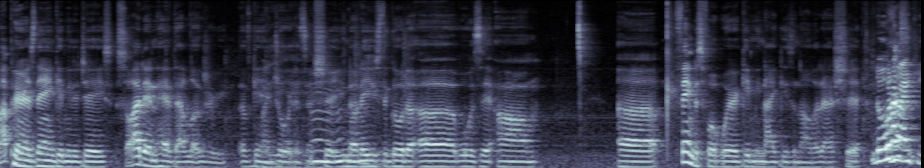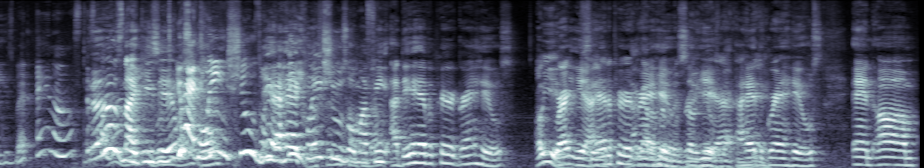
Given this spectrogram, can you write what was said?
my parents they didn't get me the J's, so I didn't have that luxury of getting Jordans and shit. You know, they used to go to uh, what was it? Um, uh, famous footwear, give me Nikes and all of that shit. Those But I- Nikes, but you know, It was Nikes, yeah. it you was had cool. clean shoes on Yeah, I had feet. clean That's shoes on my talking feet. I did have a pair of Grant Hills. Oh yeah, Right? Yeah, See, I had a pair of Grand gotta Hills. So Hills yeah, I, I had the day. Grant Hills. And um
